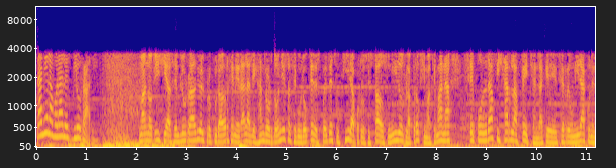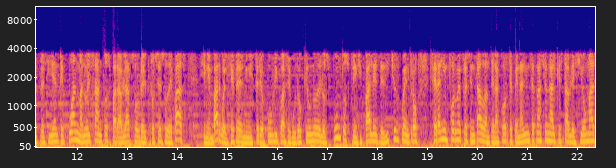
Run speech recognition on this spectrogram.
Daniela Morales, Blue Radio. Más noticias en Blue Radio. El procurador general Alejandro Ordóñez aseguró que después de su gira por los Estados Unidos la próxima semana se podrá fijar la fecha en la que se reunirá con el presidente Juan Manuel Santos para hablar sobre el proceso de paz. Sin embargo, el jefe del Ministerio Público aseguró que uno de los puntos principales de dicho encuentro será el informe presentado ante la Corte Penal Internacional que estableció más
